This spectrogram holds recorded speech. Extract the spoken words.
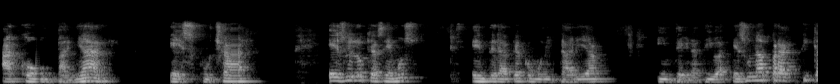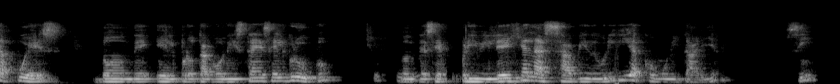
acompañar, escuchar. Eso es lo que hacemos en terapia comunitaria integrativa. Es una práctica, pues, donde el protagonista es el grupo, donde se privilegia la sabiduría comunitaria, ¿sí?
